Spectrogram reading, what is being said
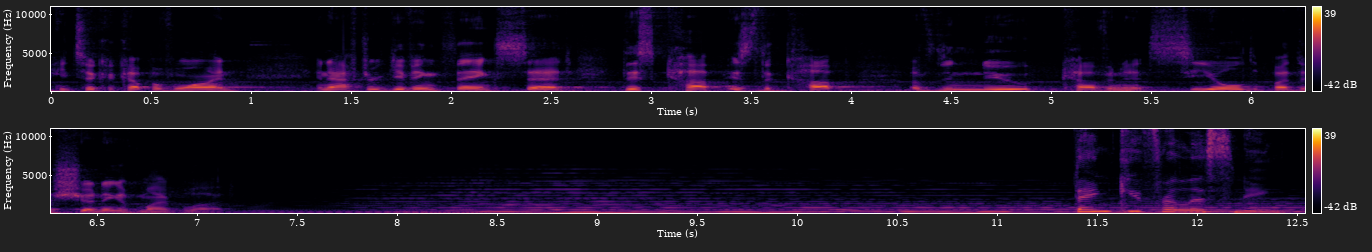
he took a cup of wine and after giving thanks said, This cup is the cup of the new covenant, sealed by the shedding of my blood. Thank you for listening.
